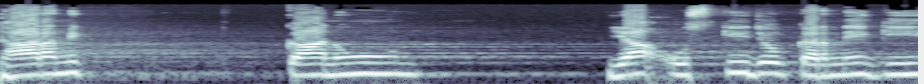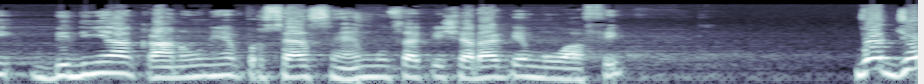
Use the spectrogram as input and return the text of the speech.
دھارمک قانون یا اس کی جو کرنے کی بدیاں قانون ہیں پروسیس ہیں، موسیٰ کی شرح کے موافق وہ جو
